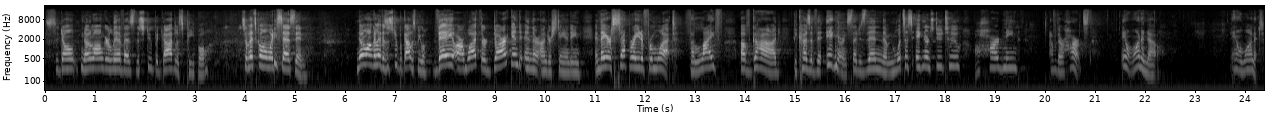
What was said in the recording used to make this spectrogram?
So don't no longer live as the stupid, godless people. So let's go on what he says then. No longer live as the stupid, godless people. They are what? They're darkened in their understanding, and they are separated from what? The life of God because of the ignorance that is in them. What's this ignorance due to? A hardening of their hearts. They don't want to know, they don't want it.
